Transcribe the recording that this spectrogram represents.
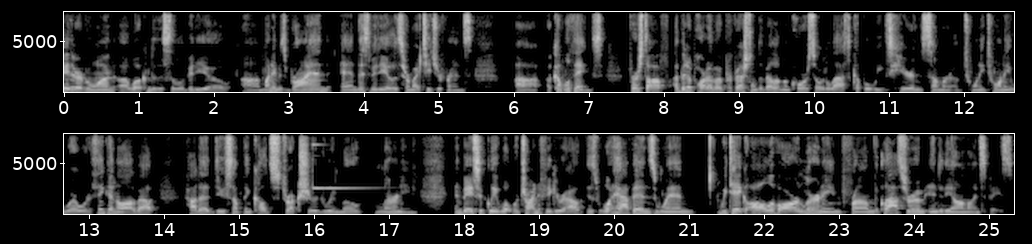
Hey there everyone, uh, welcome to this little video. Uh, my name is Brian and this video is for my teacher friends. Uh, a couple things. First off, I've been a part of a professional development course over the last couple weeks here in the summer of 2020 where we're thinking a lot about how to do something called structured remote learning. And basically what we're trying to figure out is what happens when we take all of our learning from the classroom into the online space.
